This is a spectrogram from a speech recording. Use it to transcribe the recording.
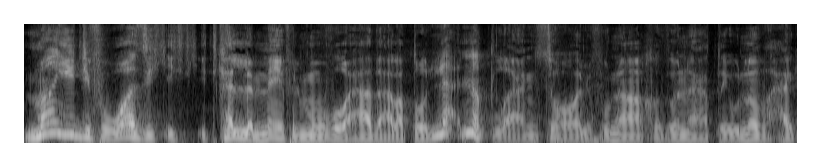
ما يجي فواز يت- يت- يتكلم معي في الموضوع هذا على طول. لا نطلع نسولف وناخذ ونعطي ونضحك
